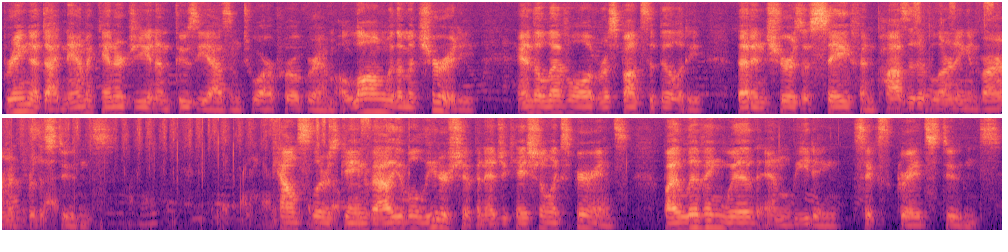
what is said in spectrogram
bring a dynamic energy and enthusiasm to our program along with a maturity and a level of responsibility that ensures a safe and positive learning environment for the students. Counselors gain valuable leadership and educational experience by living with and leading sixth grade students.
